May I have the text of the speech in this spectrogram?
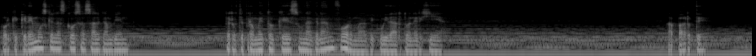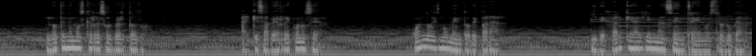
porque queremos que las cosas salgan bien, pero te prometo que es una gran forma de cuidar tu energía. Aparte, no tenemos que resolver todo. Hay que saber reconocer cuándo es momento de parar y dejar que alguien más entre en nuestro lugar.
